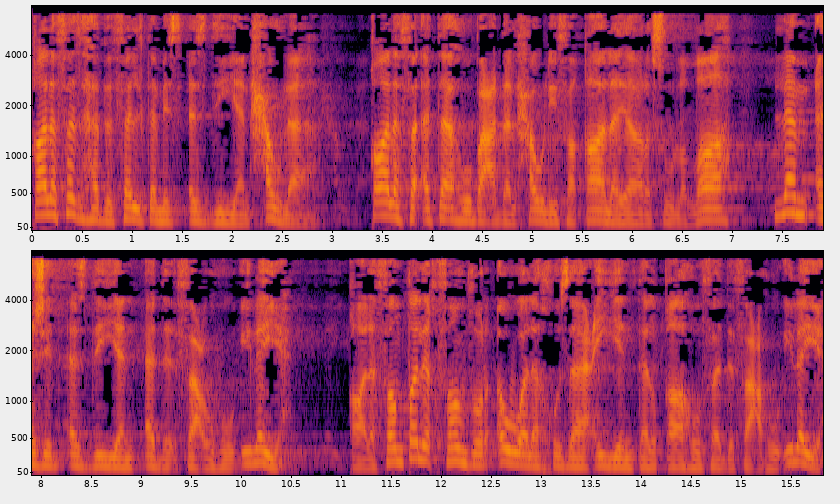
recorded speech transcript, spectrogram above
قال فاذهب فالتمس ازديا حولا. قال فأتاه بعد الحول فقال يا رسول الله لم أجد ازديا أدفعه إليه. قال فانطلق فانظر أول خزاعي تلقاه فادفعه إليه.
